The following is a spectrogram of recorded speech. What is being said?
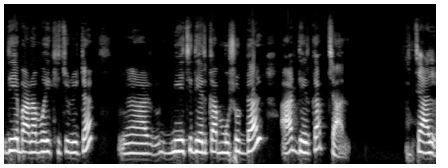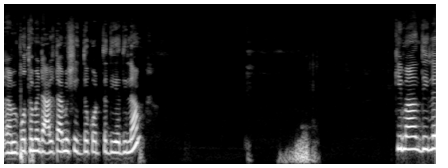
দিয়ে বানাবো এই খিচুড়িটা। আর নিয়েছি দেড় কাপ মুসুর ডাল আর দেড় কাপ চাল। চাল প্রথমে ডালটা আমি সিদ্ধ করতে দিয়ে দিলাম। কিমা দিলে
